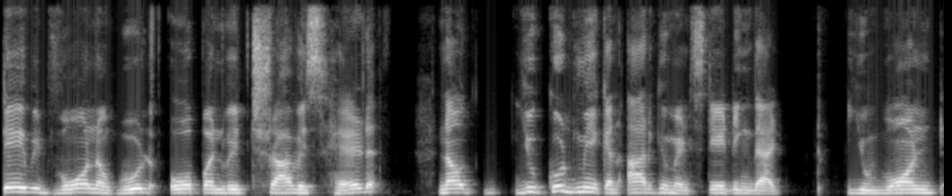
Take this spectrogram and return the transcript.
David Warner would open with Travis Head. Now, you could make an argument stating that you want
